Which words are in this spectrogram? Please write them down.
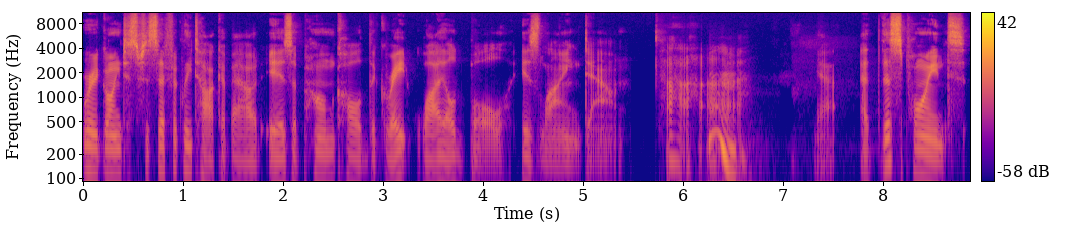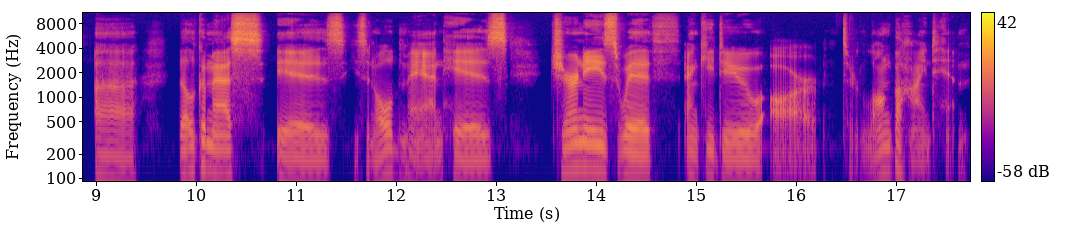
we're going to specifically talk about is a poem called The Great Wild Bull is Lying Down. ha ha Hmm. ha. At this point, uh, Bilgamesh is he's an old man. His journeys with Enkidu are sort of long behind him,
